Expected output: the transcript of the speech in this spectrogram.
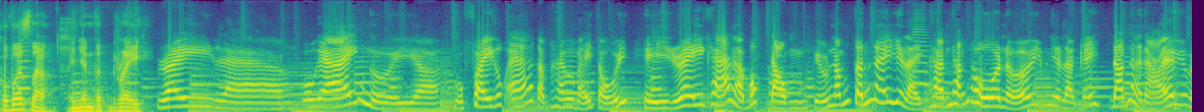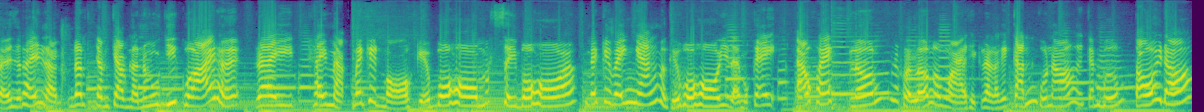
Có verse nào? Về nhân vật Ray. Ray là cô gái người uh, một phay gốc Á tầm 27 tuổi. Thì Ray khá là bốc đồng kiểu nóng tính ấy với lại tham thắng thua nữa giống như là cái đánh hồi nãy các bạn sẽ thấy là nó chăm chăm là nó muốn giết quái thôi. Ấy. Ray thay mặc mấy cái bộ kiểu boho maxi boho á mấy cái váy ngắn mà kiểu boho với lại một cái áo khoác lớn rất là lớn ở ngoài. Thiệt ra là cái cánh của nó cái cánh bướm. Tối đó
